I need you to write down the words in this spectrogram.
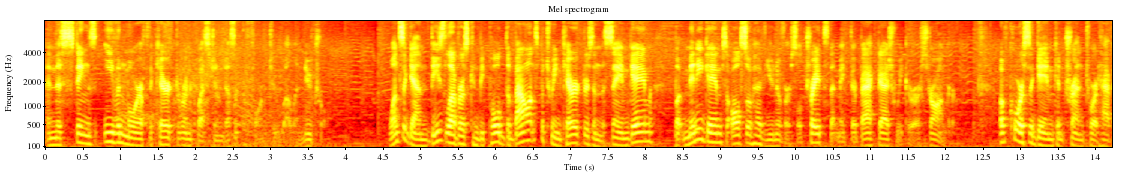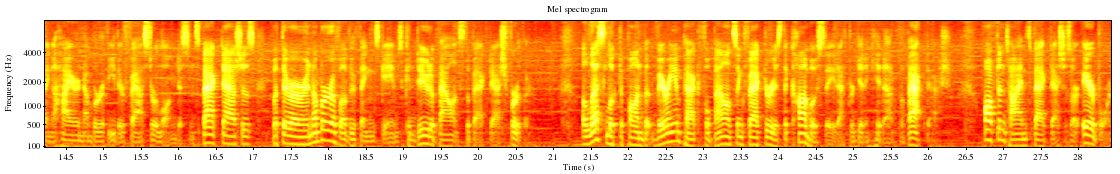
and this stings even more if the character in question doesn't perform too well in neutral. Once again, these levers can be pulled to balance between characters in the same game, but many games also have universal traits that make their backdash weaker or stronger. Of course, a game can trend toward having a higher number of either fast or long distance backdashes, but there are a number of other things games can do to balance the backdash further. A less looked upon but very impactful balancing factor is the combo state after getting hit out of a backdash. Oftentimes, backdashes are airborne,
